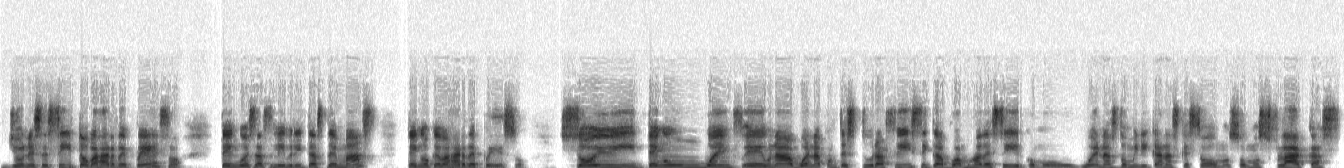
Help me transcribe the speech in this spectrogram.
Yo necesito bajar de peso, tengo esas libritas de más, tengo que bajar de peso soy, tengo un buen, eh, una buena contextura física, vamos a decir, como buenas dominicanas que somos, somos flacas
